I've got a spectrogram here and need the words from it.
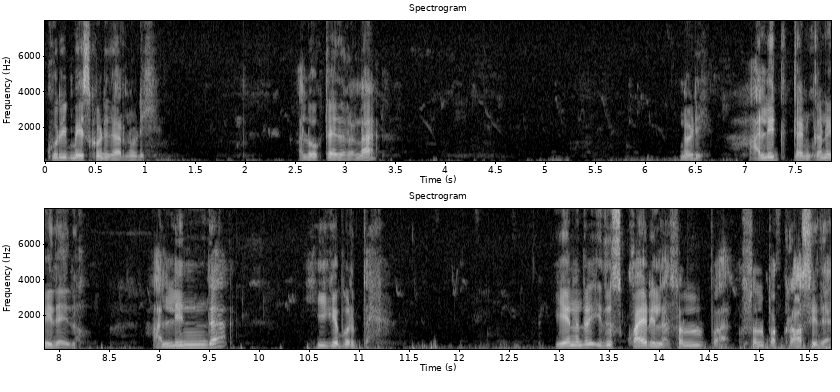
ಕುರಿ ಮೇಯಿಸ್ಕೊಂಡಿದ್ದಾರೆ ನೋಡಿ. ಅಲ್ಲಿ ಹೋಗ್ತಾ ಇದ್ದಾರಲ್ಲ? ನೋಡಿ. ಅಲ್ಲಿ ತನಕನೂ ಇದೆ ಇದು. ಅಲ್ಲಿಂದ ಹೀಗೆ ಬರುತ್ತೆ. ಏನಂದರೆ ಇದು ಸ್ಕ್ವೈರ್ ಇಲ್ಲ, ಸ್ವಲ್ಪ ಸ್ವಲ್ಪ ಕ್ರಾಸ್ ಇದೆ.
